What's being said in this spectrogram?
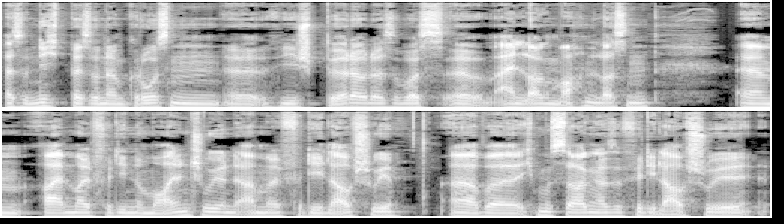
also nicht bei so einem großen äh, wie Spörer oder sowas äh, Einlagen machen lassen. Ähm, einmal für die normalen Schuhe und einmal für die Laufschuhe. Aber ich muss sagen, also für die Laufschuhe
